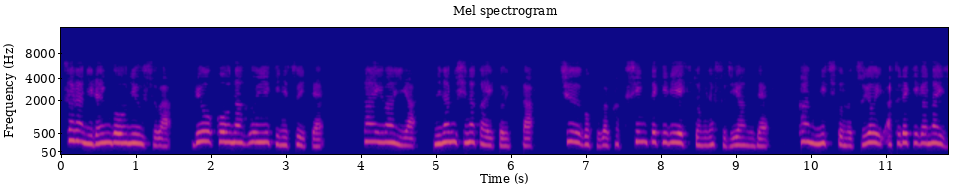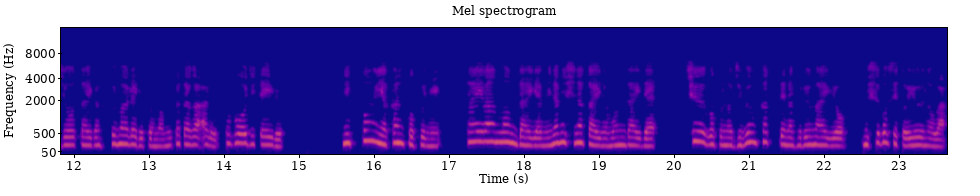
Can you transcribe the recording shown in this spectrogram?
さらに連合ニュースは、良好な雰囲気について、台湾や南シナ海といった中国が革新的利益とみなす事案で、韓日との強い圧力がない状態が含まれるとの見方があると報じている。日本や韓国に台湾問題や南シナ海の問題で中国の自分勝手な振る舞いを見過ごせというのは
